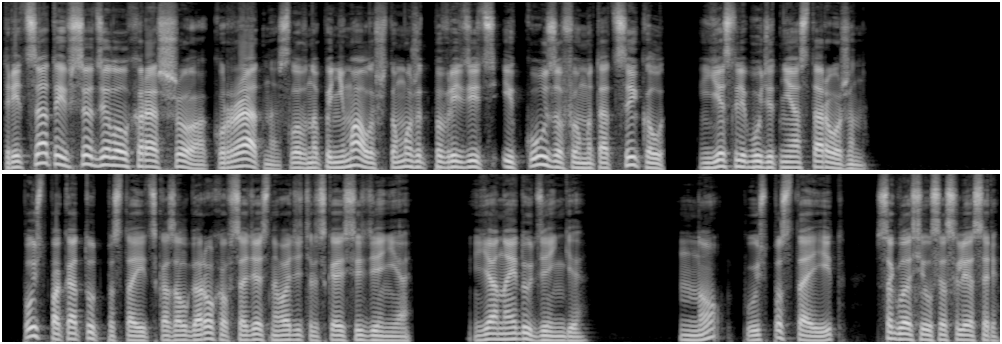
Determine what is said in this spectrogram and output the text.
Тридцатый все делал хорошо, аккуратно, словно понимал, что может повредить и кузов, и мотоцикл, если будет неосторожен. «Пусть пока тут постоит», — сказал Горохов, садясь на водительское сиденье. Я найду деньги. Ну, пусть постоит, согласился слесарь.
